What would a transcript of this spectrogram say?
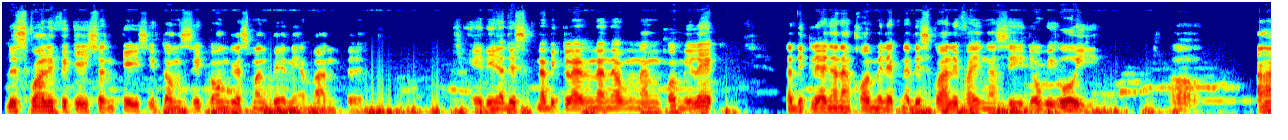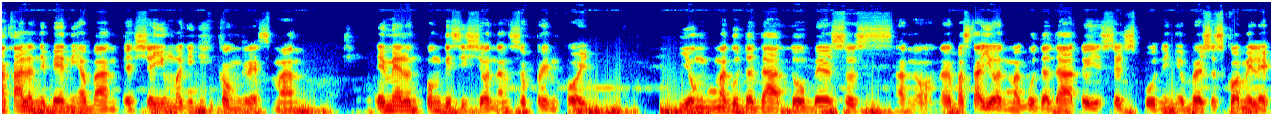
disqualification case itong si Congressman Benny Abante. Eh di na-declare na ng, ng COMELEC. Na-declare na ng COMELEC na disqualify nga si Joey Uy. Oh. Ang akala ni Benny Abante, siya yung magiging congressman. Eh meron pong desisyon ang Supreme Court. Yung Magudadato versus ano, basta yon Magudadato i-search po ninyo versus COMELEC.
